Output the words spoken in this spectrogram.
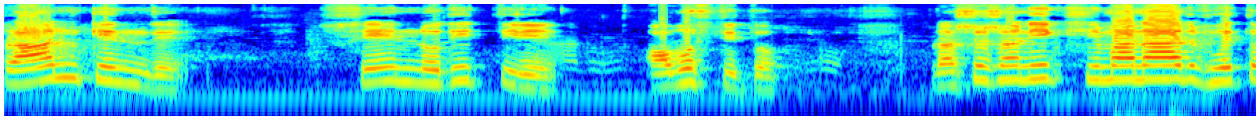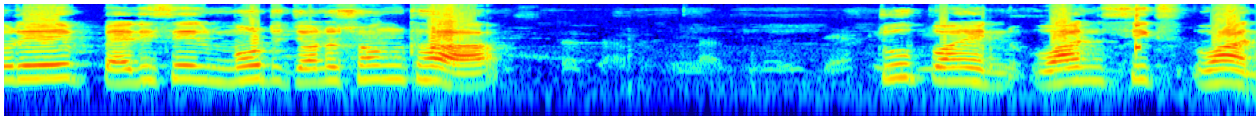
প্রাণকেন্দ্রে সেন নদীর তীরে অবস্থিত। প্রশাসনিক সীমানার ভেতরে প্যারিসের মোট জনসংখ্যা two point one six one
